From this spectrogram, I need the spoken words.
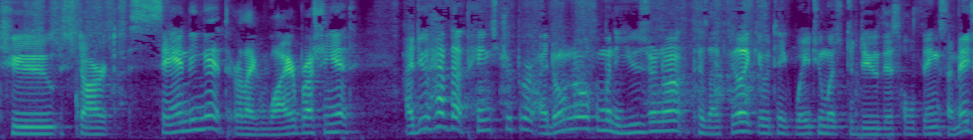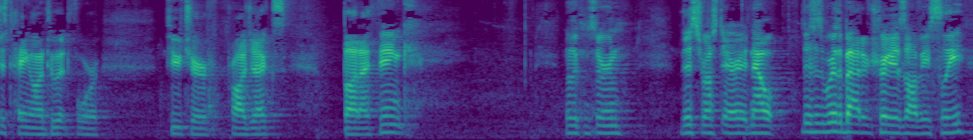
to start sanding it or like wire brushing it. I do have that paint stripper. I don't know if I'm gonna use it or not because I feel like it would take way too much to do this whole thing. So I may just hang on to it for future projects. But I think another concern, this rust area. Now, this is where the battery tray is obviously.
